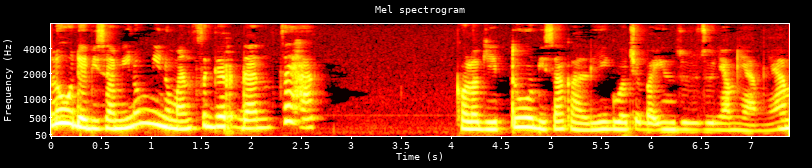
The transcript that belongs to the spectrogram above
lu udah bisa minum minuman seger dan sehat. Kalau gitu bisa kali gue cobain zuzu nyam nyam nyam.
